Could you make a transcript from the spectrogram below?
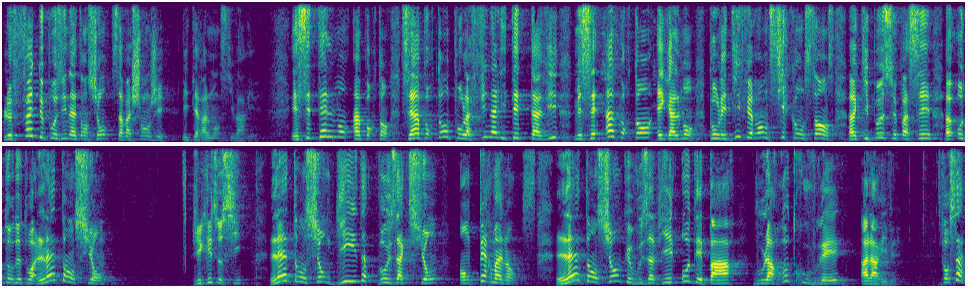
Le fait de poser une intention, ça va changer littéralement ce qui va arriver. Et c'est tellement important. C'est important pour la finalité de ta vie, mais c'est important également pour les différentes circonstances euh, qui peuvent se passer euh, autour de toi. L'intention, j'écris ceci, l'intention guide vos actions en permanence. L'intention que vous aviez au départ, vous la retrouverez à l'arrivée. C'est pour ça,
